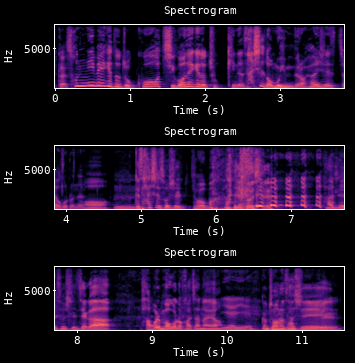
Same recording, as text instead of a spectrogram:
그러니까 손님에게도 좋고 직원에게도 좋기는 사실 너무 힘들어 현실적으로는. 어. 음. 그 사실 소실 저 사실 소실 사실 소실 제가 밥을 먹으러 가잖아요. 예 예. 그럼 저는 사실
